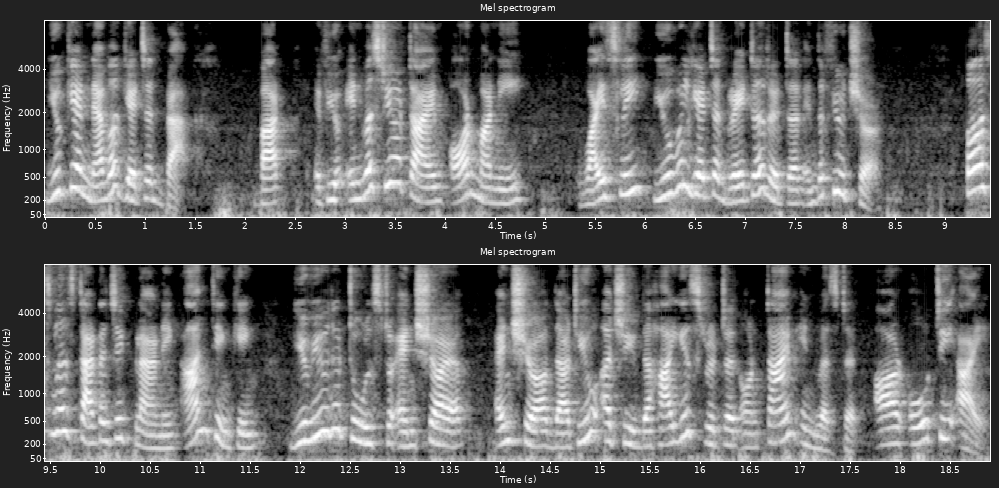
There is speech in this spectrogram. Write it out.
You can never get it back. But if you invest your time or money wisely, you will get a greater return in the future. Personal strategic planning and thinking give you the tools to ensure ensure that you achieve the highest return on time invested ROTI.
